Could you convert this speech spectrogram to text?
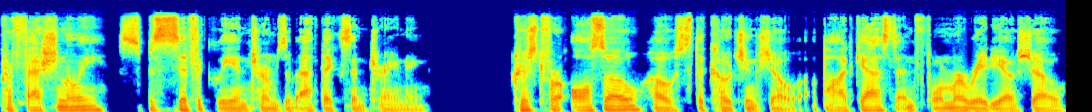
professionally, specifically in terms of ethics and training. Christopher also hosts The Coaching Show, a podcast and former radio show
